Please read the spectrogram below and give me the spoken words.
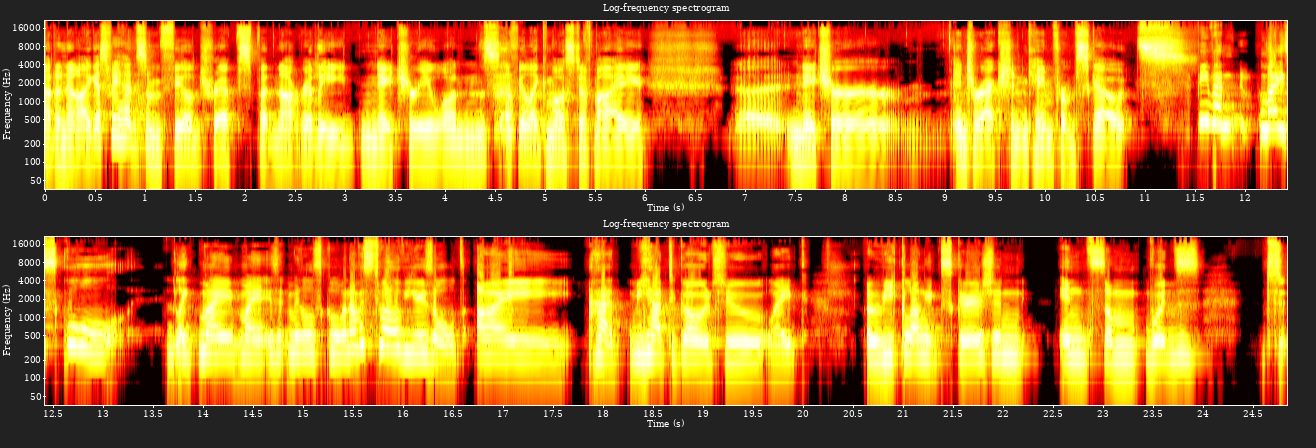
I don't know. I guess we had some field trips, but not really naturey ones. I feel like most of my uh, nature interaction came from scouts. Even my school, like my my is it middle school? When I was twelve years old, I had we had to go to like a week long excursion in some woods to,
